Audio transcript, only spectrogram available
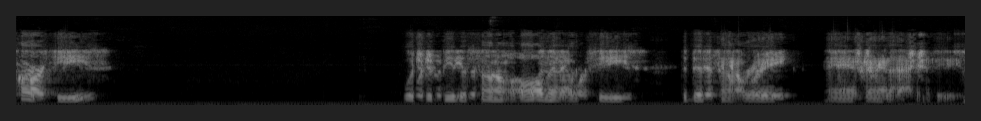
card fees, which would be the sum of all the network fees, the discount rate, and transaction fees.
